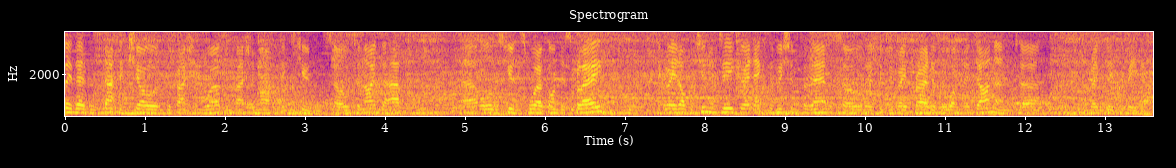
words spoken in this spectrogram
Usually there's a static show of the fashion work and fashion marketing students. So tonight to have uh, all the students' work on display, it's a great opportunity, great exhibition for them. So they should be very proud of the work they've done and uh, I'm very pleased to be here.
